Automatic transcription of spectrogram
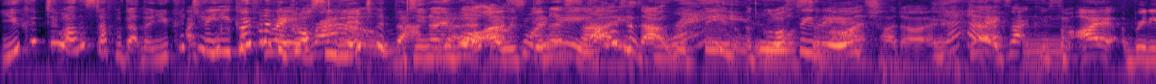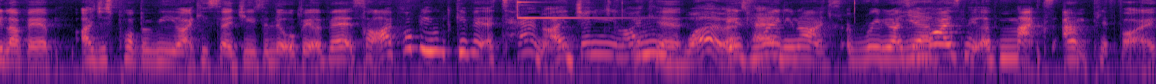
You could do other stuff with that though. You could I do. You you could go could for like a glossy lid with that. Do you know know? what? I was what gonna mean. say That would that would be A glossy awesome lid. eyeshadow. Yeah. Yeah, exactly. Mm. So I really love it. I just probably, like you said, use a little bit of it. So I probably would give it a 10. I genuinely like mm, it. whoa, It's okay. really nice. Really nice. Yeah. It reminds me of MAC's Amplify.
